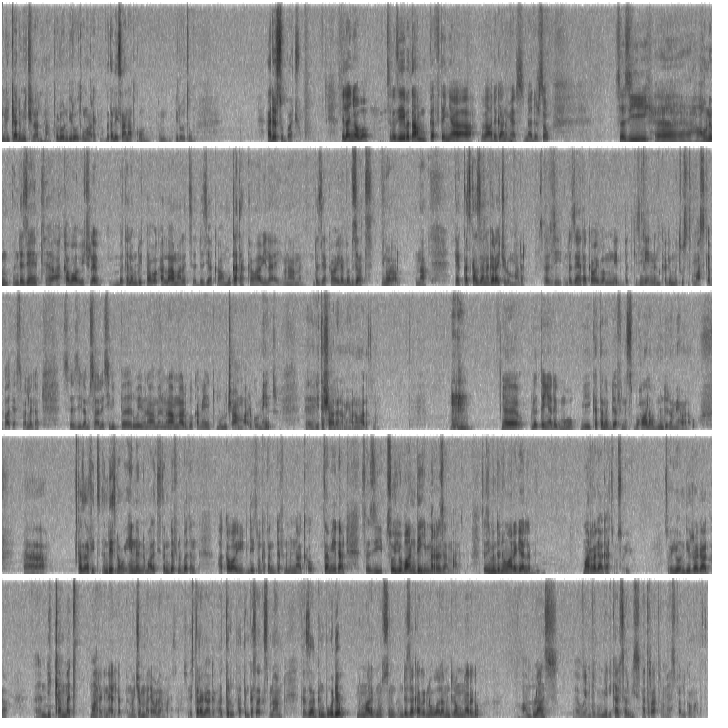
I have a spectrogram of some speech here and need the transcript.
ሊቀድም ይችላልና ቶሎ እንዲሮጡ ማድረግ ነው። በተለይ ሕጻናት ከሆኑ ቢሮጡ አይደርሱባችሁ። ሌላኛው እባብ። ስለዚህ ይህ በጣም ከፍተኛ አደጋ ነው የሚያደርሰው። ስለዚህ አሁንም እንደዚህ አይነት አካባቢዎች ላይ በተለምዶ ይታወቃል ማለት እንደዚህ ሙቀት አካባቢ ላይ ምናምን እንደዚህ አካባቢ ላይ በብዛት ይኖራሉ እና ቀዝቃዛ ነገር አይችሉም ማለት ስለዚህ እንደዚህ አይነት አካባቢ በምንሄድበት ጊዜ ይህንን ከግምት ውስጥ ማስገባት ያስፈልጋል። ስለዚህ ለምሳሌ ስሊፐር ወይ ምናምን ምናምን አድርጎ ከመሄድ ሙሉ ጫማ አድርጎ መሄድ የተሻለ ነው የሚሆነው ማለት ነው። ሁለተኛ ደግሞ ከተነደፍንስ በኋላ ምንድን ነው የሚሆነው? ከዛ በፊት እንዴት ነው ይህንን ማለት የተነደፍንበትን አካባቢ እንዴት ነው ከተነደፍን የምናውቀው? ተመሄዳል። ስለዚህ ሰውየው በአንዴ ይመረዛል ማለት ነው። ስለዚህ ምንድን ነው ማድረግ ያለብን? ማረጋጋት ነው ሰውየው ሰውየው እንዲረጋጋ እንዲቀመጥ ማድረግ ነው ያለብን መጀመሪያው ላይ ማለት ነው። ስለዚህ ተረጋጋ፣ አትሩጥ፣ አትንቀሳቀስ ምናምን። ከዛ ግን ወዲያው ምን ማድረግ ነው? እንደዛ ካደረግነው በኋላ ምንድን ነው የምናደርገው? አምቡላንስ ወይም ደግሞ medical service መጥራት ነው የሚያስፈልገው ማለት ነው።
